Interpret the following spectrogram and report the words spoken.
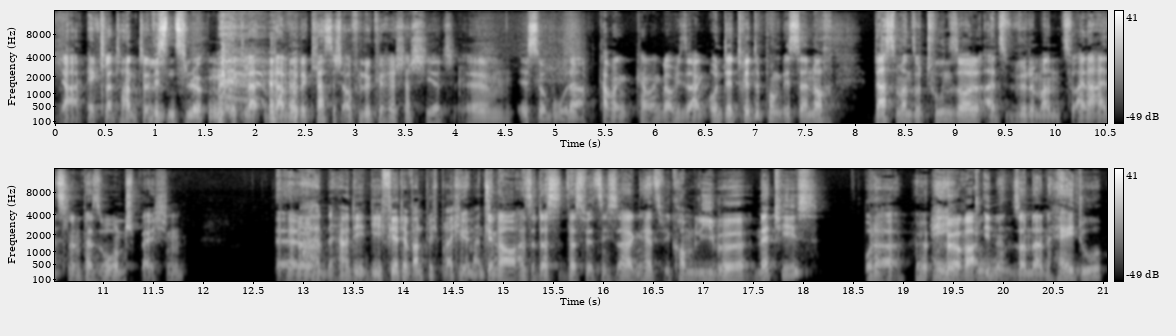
ja, eklatante Wissenslücken. Ekla da wurde klassisch auf Lücke recherchiert. Ähm, ist so, Bruder. Kann man, kann man glaube ich, sagen. Und der dritte Punkt ist dann noch, dass man so tun soll, als würde man zu einer einzelnen Person sprechen. Ähm, ah, ja, die, die vierte Wand durchbrechen, meinst Genau, also dass, dass wir jetzt nicht sagen, herzlich willkommen, liebe Netties oder Hö hey, HörerInnen, du. sondern hey du,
